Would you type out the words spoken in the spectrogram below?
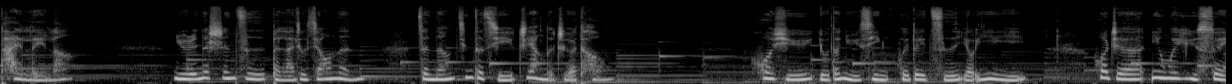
太累了。女人的身子本来就娇嫩，怎能经得起这样的折腾？或许有的女性会对此有异议，或者宁为玉碎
